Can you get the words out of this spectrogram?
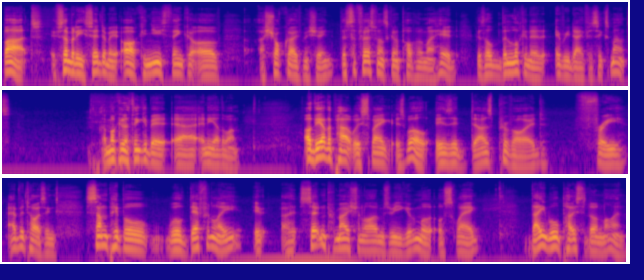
but if somebody said to me, "Oh, can you think of a shockwave machine?" That's the first one that's going to pop into my head because I've been looking at it every day for six months. I'm not going to think about uh, any other one. Oh, the other part with Swag as well is it does provide free advertising. Some people will definitely, if, uh, certain promotional items you give them or, or, swag, they will post it online.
